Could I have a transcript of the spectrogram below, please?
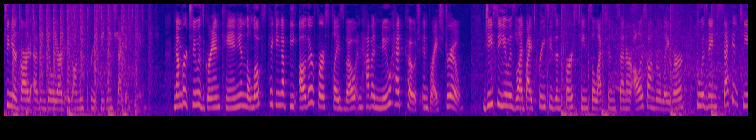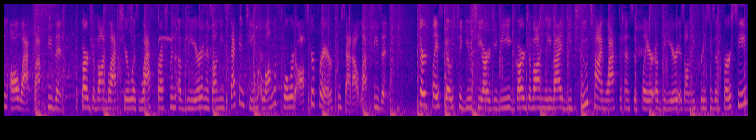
Senior guard Evan Gilliard is on the preseason second team. Number two is Grand Canyon. The Lopes picking up the other first place vote and have a new head coach in Bryce Drew. GCU is led by preseason first team selection center Alessandro Lever, who was named second team All WAC last season. Guard Javon Blacksher was WAC Freshman of the Year and is on the second team along with forward Oscar Frayer, who sat out last season. Third place goes to UTRGV. Guard Javon Levi, the two-time WAC Defensive Player of the Year, is on the preseason first team.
